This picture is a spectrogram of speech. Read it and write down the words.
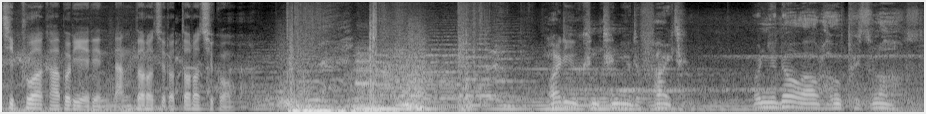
지프와 가브리엘은 낭떠러지로 떨어지고 Why do you continue to fight when you know our hope is lost?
